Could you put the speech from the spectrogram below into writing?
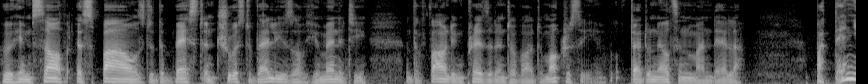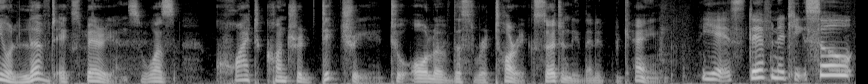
who himself espoused the best and truest values of humanity, the founding president of our democracy, Tata Nelson Mandela. But then your lived experience was quite contradictory to all of this rhetoric, certainly, that it became. Yes, definitely. So,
